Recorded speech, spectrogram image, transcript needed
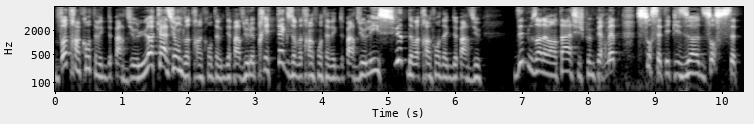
Votre rencontre avec Depardieu, l'occasion de votre rencontre avec Depardieu, le prétexte de votre rencontre avec Depardieu, les suites de votre rencontre avec Depardieu. Dites-nous en davantage, si je peux me permettre, sur cet épisode, sur cette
